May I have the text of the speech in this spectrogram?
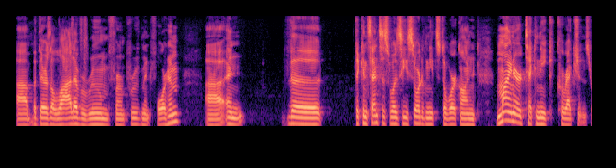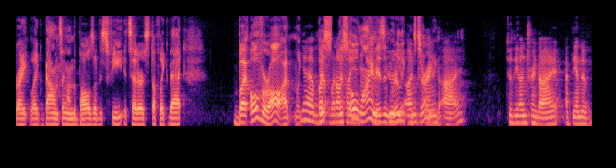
uh, but there's a lot of room for improvement for him. Uh, and the the consensus was he sort of needs to work on minor technique corrections, right? Like balancing on the balls of his feet, etc., stuff like that. But overall, I'm like, yeah, but this, but this whole line to, isn't to really the concerning. Eye, to the untrained eye, at the end of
